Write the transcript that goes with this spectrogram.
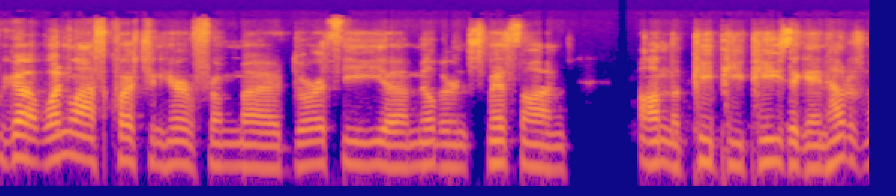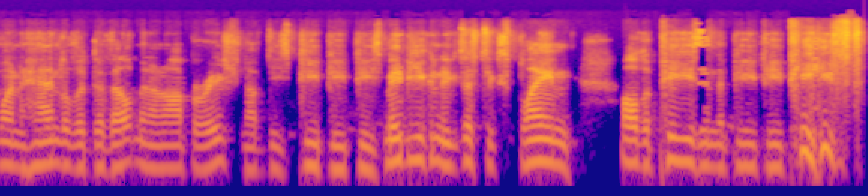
we got one last question here from uh, Dorothy uh, Milburn Smith on on the PPPs again, how does one handle the development and operation of these PPPs? Maybe you can just explain all the P's in the PPPs.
